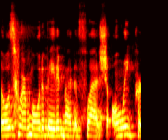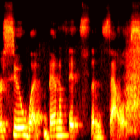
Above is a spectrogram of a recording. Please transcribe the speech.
those who are motivated by the flesh only pursue what benefits themselves.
